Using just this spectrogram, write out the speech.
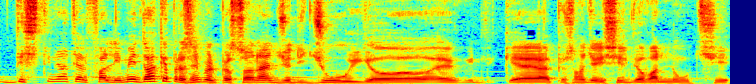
destinati al fallimento. Anche per esempio il personaggio di Giulio, eh, che è il personaggio di Silvio Vannucci,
